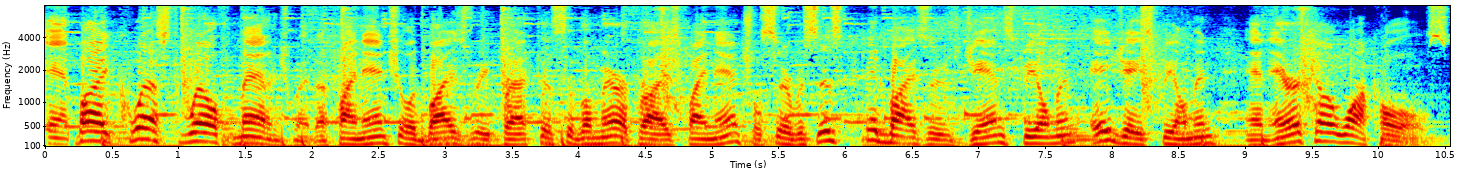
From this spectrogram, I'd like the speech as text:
And by Quest Wealth Management, a financial advisory practice of Ameriprise Financial Services, advisors Jan Spielman, AJ Spielman, and Erica Wachholz.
